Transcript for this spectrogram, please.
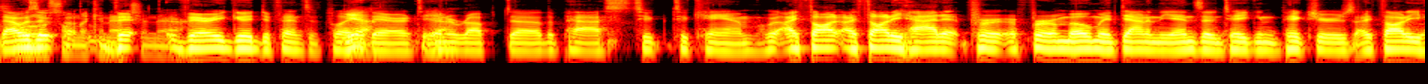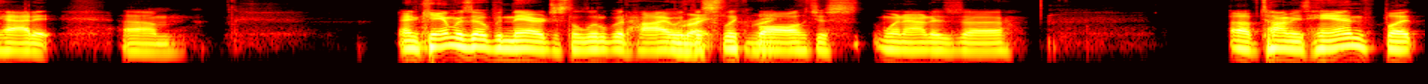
that was a, on the connection there. very good defensive play Yeah, there to yeah. interrupt uh, the pass to, to Cam. I thought I thought he had it for for a moment down in the end zone taking pictures. I thought he had it. Um, and Cam was open there, just a little bit high with Right, the slick right. ball, just went out his uh, of Tommy's hand, but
